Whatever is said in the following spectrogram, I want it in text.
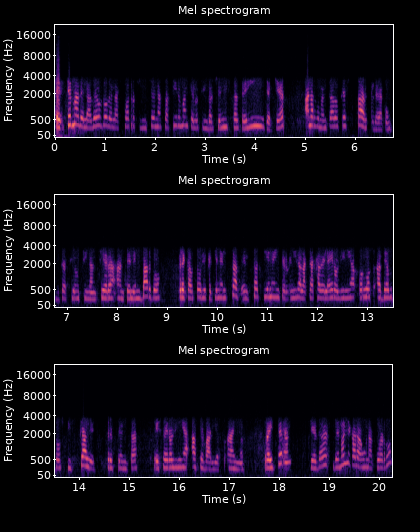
El tema del adeudo de las cuatro quincenas afirman que los inversionistas de Interjet han argumentado que es parte de la complicación financiera ante el embargo precautorio que tiene el SAT. El SAT tiene intervenida la caja de la aerolínea por los adeudos fiscales presenta esta aerolínea hace varios años. Reiteran que de, no llegar a un acuerdo,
